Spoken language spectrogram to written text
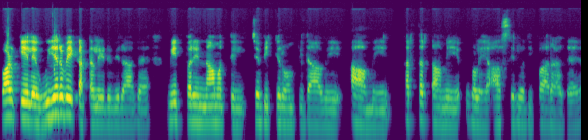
வாழ்க்கையிலே உயர்வை கட்டளையிடுவீராக. மீட்பரின் நாமத்தில் ஜெபிக்கிறோம் பிதாவே. ஆமேன். கர்த்தர் தாமே உங்களை ஆசீர்வதிப்பாராக.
